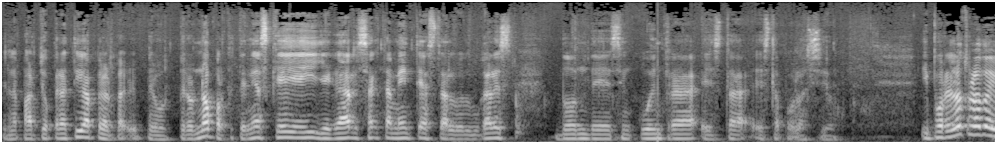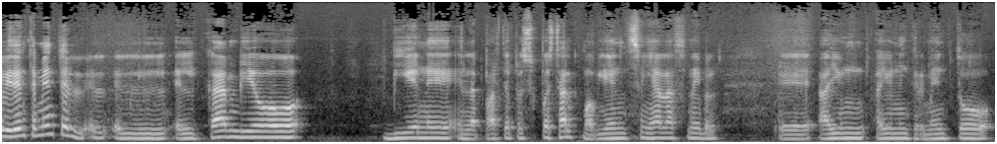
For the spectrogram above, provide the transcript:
en la parte operativa, pero, pero, pero no, porque tenías que llegar exactamente hasta los lugares donde se encuentra esta, esta población. Y por el otro lado, evidentemente, el, cambio viene en la parte presupuestal, como bien señala Snabel, eh, hay, un, hay un incremento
